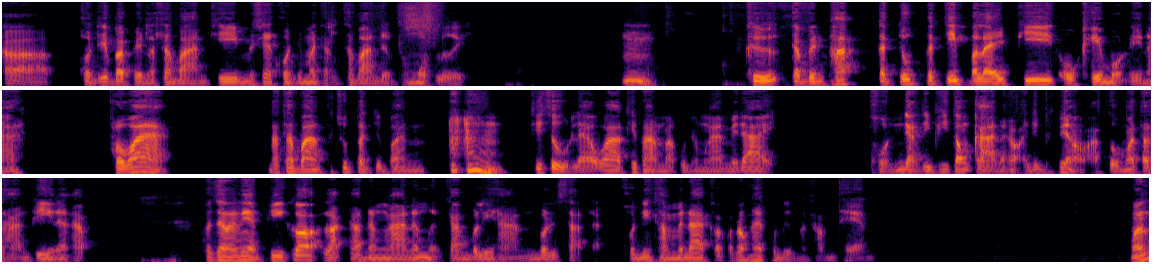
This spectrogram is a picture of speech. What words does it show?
อ่าคนที่มาเป็นรัฐบาลที่ไม่ใช่คนที่มาจากรัฐบาลเดิมทั้งหมดเลย อืม คือจะเป็นพักกระจุบกระจิบอะไรพี่โอเคหมดเลยนะ เพราะว่ารัฐบาลชุดปัจจุบันพิสูจน์แล้วว่าที่ผ่านมาคุณทำงานไม่ได้ ผลอย่างที่พี่ต้องการนะครับ อันนี้พี่เอาตัวมาตรฐานพี่นะครับเพ ราะฉะนั้นเนี่ยพี่ก็หลักการทำงานนะเหมือนการบริหารบริษัทอะคนที่ทำไม่ได้ก็ต้องให้คนอื่นมาทำแทนมัน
